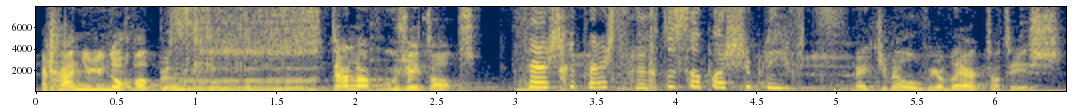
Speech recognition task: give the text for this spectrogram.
En gaan jullie nog wat bestellen of hoe zit dat? Vers geperst vruchtensap alsjeblieft. Weet je wel hoeveel werk dat is?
